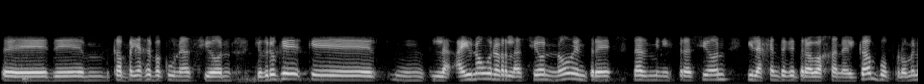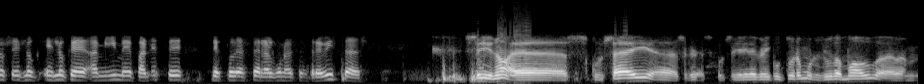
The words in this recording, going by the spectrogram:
eh, de campañas de vacunación. Yo creo que, que mm, la, hay una buena relación ¿no? entre la administración y la gente que trabaja en el campo. Por lo menos es lo, es lo que a mí me parece después de hacer algunas entrevistas. Sí, no, eh, el Consell, eh, la Conselleria d'Agricultura ens ajuda molt eh, amb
